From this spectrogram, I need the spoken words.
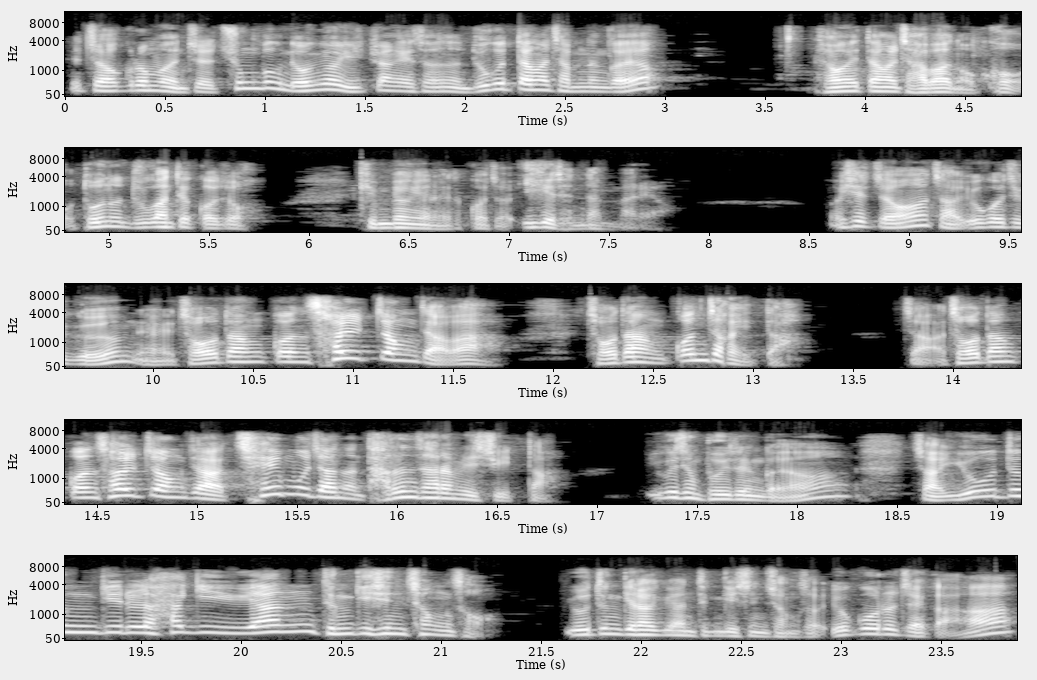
그렇죠? 그러면 이제 충북 농협 입장에서는 누구 땅을 잡는 거예요? 정의 땅을 잡아놓고 돈은 누구한테 꺼줘? 김병렬한테 꺼줘. 이게 된단 말이에요. 아시죠? 자, 요거 지금 네, 저당권 설정자와 저당권자가 있다. 자, 저당권 설정자, 채무자는 다른 사람일 수 있다. 이거 지금 보여드린 거예요. 자, 요 등기를 하기 위한 등기 신청서. 요 등기를 하기 위한 등기 신청서. 요거를 제가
